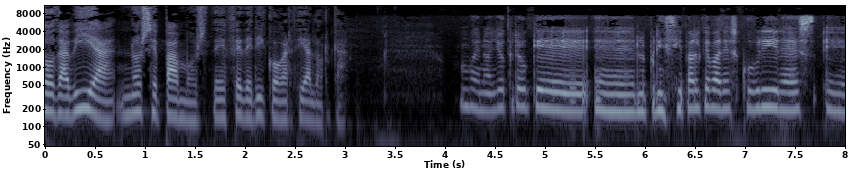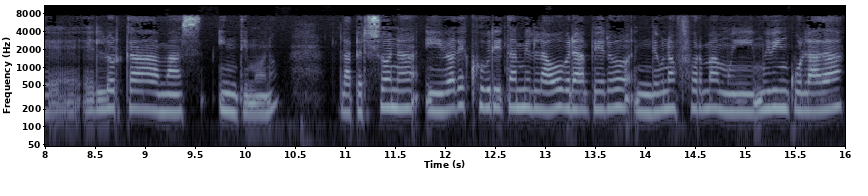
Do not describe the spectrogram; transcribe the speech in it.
todavía no sepamos de Federico García Lorca? Bueno, yo creo que eh, lo principal que va a descubrir es eh, el Lorca más íntimo, ¿no? la persona y va a descubrir también la obra, pero de una forma muy, muy vinculada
